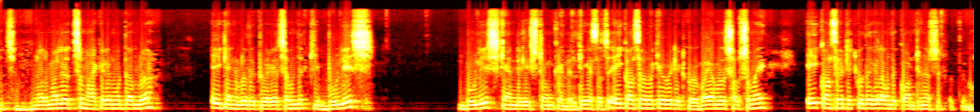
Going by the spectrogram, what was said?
আচ্ছা নর্মালি হচ্ছে মার্কেটের মধ্যে আমরা এই ক্যান্ডেলগুলো দেখতে পারি। হচ্ছে আমাদের কি bullish bullish candle strong candle ঠিক আছে? আচ্ছা এই কনসেপ্ট আমরা কীভাবে ট্রেড করব? ভাই, আমাদের সবসময় এই কনসেপ্ট ট্রেড করতে গেলে আমাদের কন্টিনিউয়াস ট্রেড করতে হবে।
